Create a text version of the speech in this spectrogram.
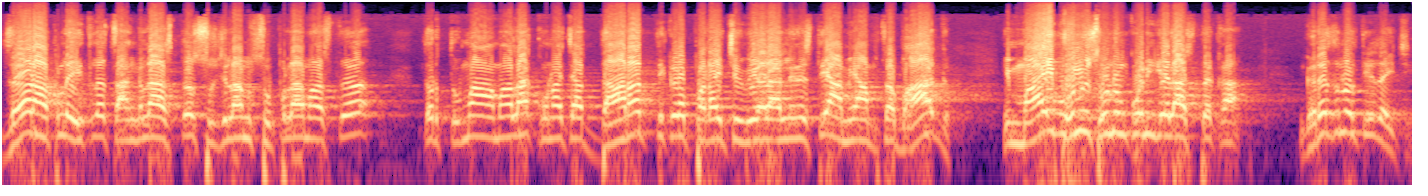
जर आपलं इथलं चांगलं असतं सुजलाम सुफलाम असतं तर तुम्हा आम्हाला कोणाच्या दारात तिकडे पडायची वेळ आली नसती. आम्ही आमचा भाग ही मायभूमी सोडून कोणी गेला असतं का? गरज नव्हती जायची.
